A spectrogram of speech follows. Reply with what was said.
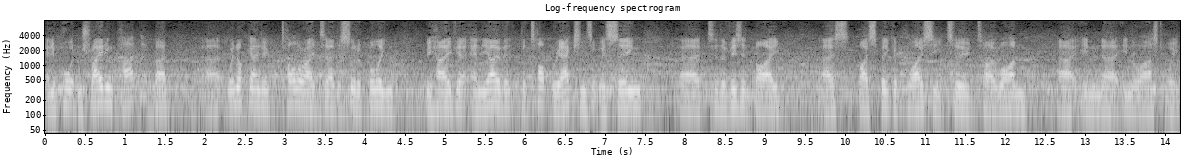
An important trading partner, but uh, we're not going to tolerate uh, the sort of bullying behaviour and the over-the-top reactions that we're seeing uh, to the visit by uh, by Speaker Pelosi to Taiwan uh, in uh, in the last week.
